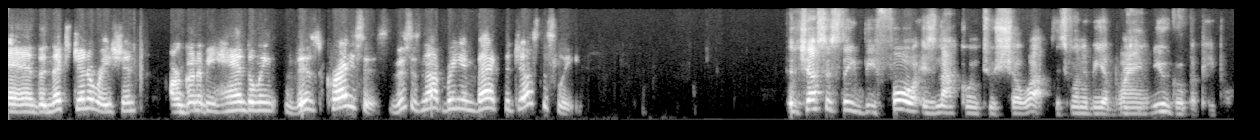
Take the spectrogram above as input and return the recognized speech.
and the next generation are going to be handling this crisis. This is not bringing back the Justice League. The Justice League before is not going to show up. It's going to be a brand new group of people.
